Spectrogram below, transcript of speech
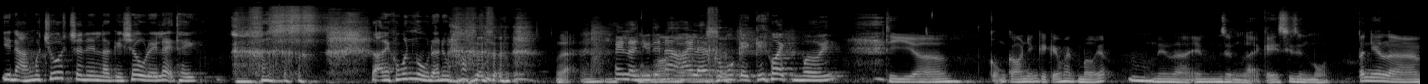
yên ắng một chút cho nên là cái show đấy lại thấy dạo này không mất ngủ nữa đúng không hay là như thế nào hay là em có một cái kế hoạch mới thì uh, cũng có những cái kế hoạch mới á ừ. nên là em dừng lại cái season 1 tất nhiên là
